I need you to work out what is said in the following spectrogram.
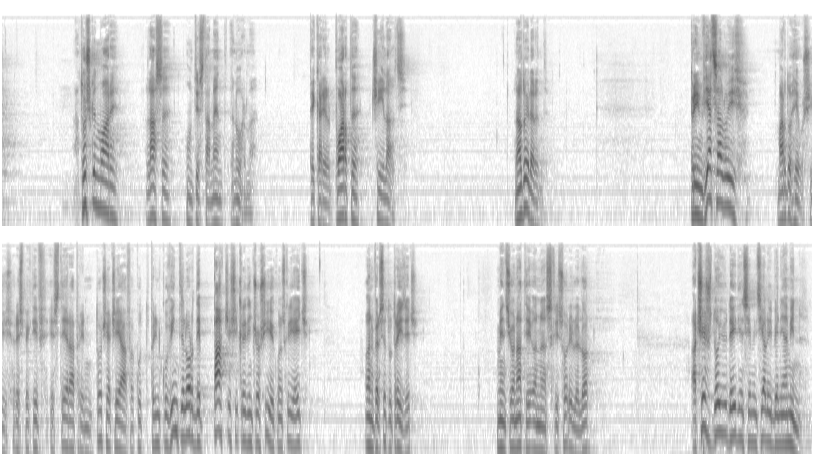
atunci când moare, lasă un testament în urmă, pe care îl poartă ceilalți. În al doilea rând, prin viața lui Mardoheu și respectiv Estera prin tot ceea ce ea a făcut, prin cuvintelor de pace și credincioșie, cum scrie aici în versetul 30, menționate în scrisorile lor, acești doi iudei din seminția lui Beniamin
